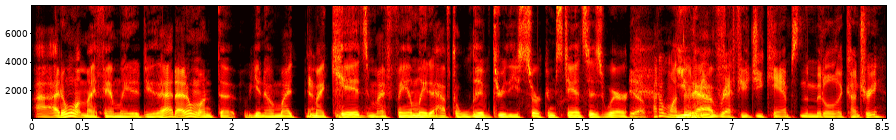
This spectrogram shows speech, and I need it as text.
I don't want my family to do that. I don't want the you know my Yeah. my kids, and my family to have to live through these circumstances where Yeah. I don't want You to have- be refugee camps in the middle of the country.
